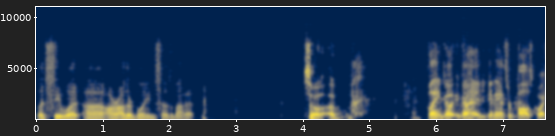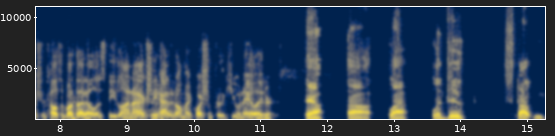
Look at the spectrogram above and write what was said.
Let's see what uh, our other Blaine says about it. So, uh, Blaine, go go ahead. You can answer Paul's question. Tell us about that LSD line. I actually had it on my question for the Q and A later. Yeah, uh, La Leduc, Stoughton,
